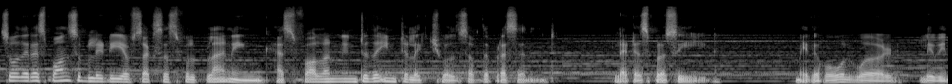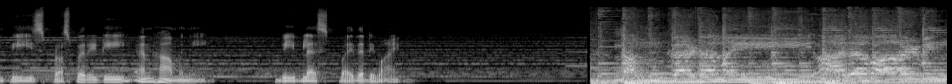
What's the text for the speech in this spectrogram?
So the responsibility of successful planning has fallen into the intellectuals of the present. Let us proceed. May the whole world live in peace, prosperity, and harmony. Be blessed by the divine. கடமை அறவாழ்வின்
